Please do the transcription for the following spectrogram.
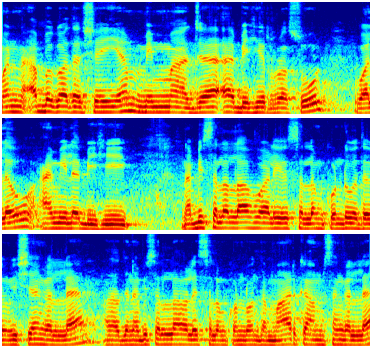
மன் அபகத ஷெய்யம் மிம்மா ஜ அபிஹிர் ரசூல் வலவ் அமில பிஹி. நபி சொல்லாஹூ அலைஹி கொண்டு வந்த விஷயங்களில் அதாவது நபி ஸல்லல்லாஹு அலைஹி கொண்டு வந்த மார்க்க அம்சங்களில்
